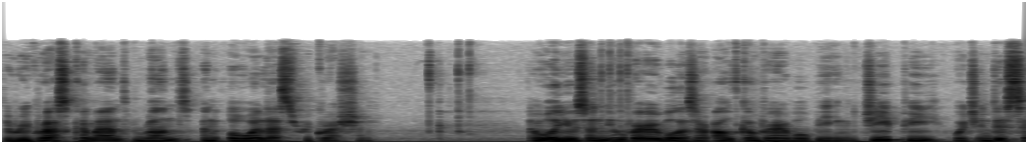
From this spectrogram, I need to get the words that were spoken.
The regress command runs an OLS regression. And we'll use a new variable as our outcome variable being GP, which in this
